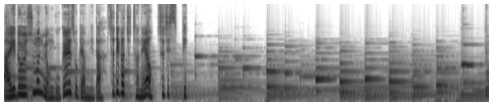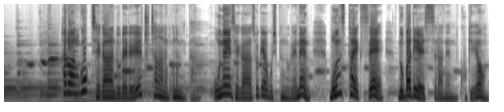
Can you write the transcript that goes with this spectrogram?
아이돌 숨은 명곡을 소개합니다. 수디가 추천해요. 수디's Pick. 하루 한 곡 제가 노래를 추천하는 코너입니다. 오늘 제가 소개하고 싶은 노래는 몬스타엑스의 Nobody Else라는 곡이에요.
